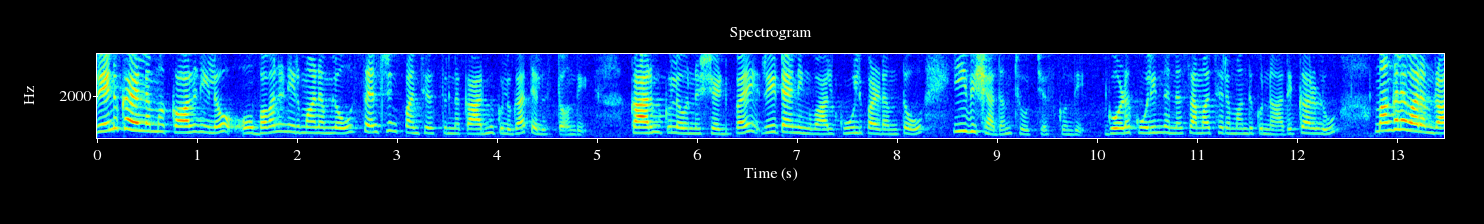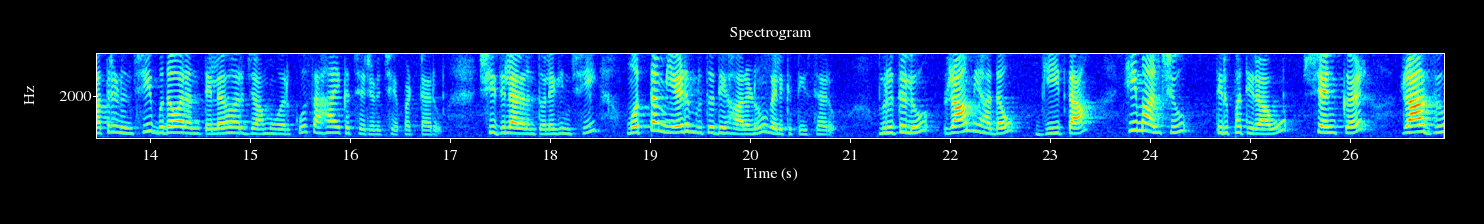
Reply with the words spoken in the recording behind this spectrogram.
రేణుకాయలమ్మ కాలనీలో ఓ భవన నిర్మాణంలో సెంట్రింగ్ పనిచేస్తున్న కార్మికులుగా తెలుస్తోంది. కార్మికులు ఉన్న షెడ్పై రీటైనింగ్ వాల్ కూలిపడడంతో ఈ విషాదం చోటు చేసుకుంది. గోడ కూలిందన్న సమాచారం అందుకున్న అధికారులు మంగళవారం రాత్రి నుంచి బుధవారం తెల్లవారుజాము వరకు సహాయక చర్యలు చేపట్టారు. శిథిలాలను తొలగించి మొత్తం ఏడు మృతదేహాలను వెలికితీశారు. మృతులు రామ్ యాదవ్ గీత హిమాంశు తిరుపతిరావు శంకర్ రాజు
